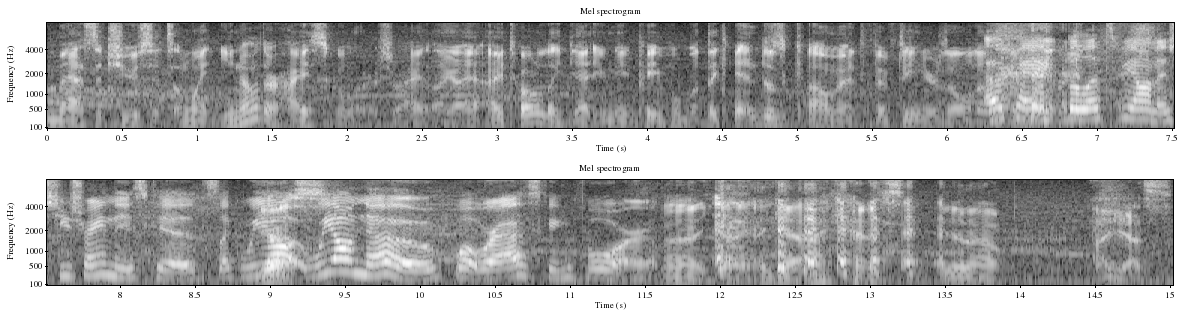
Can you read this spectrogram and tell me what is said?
Massachusetts. I'm like, you know, they're high schoolers, right? Like, I, I totally get you need people, but they can't just come at 15 years old. Okay, but let's be honest. You train these kids. Like we Yes. all we all know what we're asking for. Uh, I, I, get, I guess, you know, I guess.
